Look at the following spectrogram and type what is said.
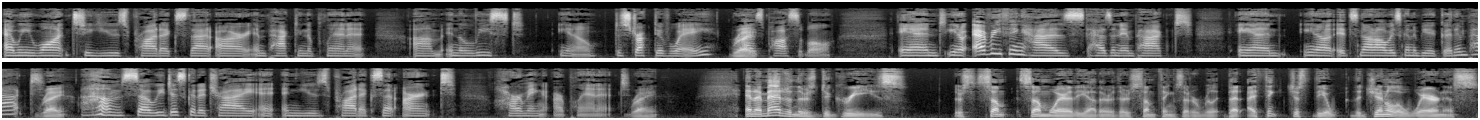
And we want to use products that are impacting the planet um, in the least, you know, destructive way Right. as possible and you know everything has has an impact and you know it's not always going to be a good impact right. um, so we just got to try and, and use products that aren't harming our planet Right. And I imagine there's degrees. There's some somewhere or the other. There's some things that are really, but I think just the the general awareness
